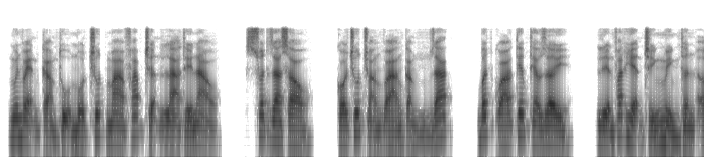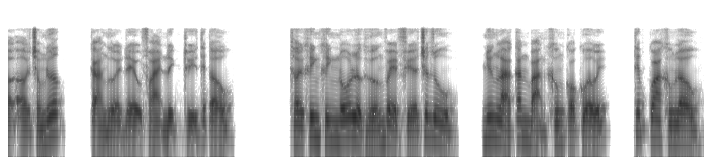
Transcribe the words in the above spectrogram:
nguyên vẹn cảm thụ một chút ma pháp trận là thế nào, xuất ra sau, có chút choáng váng cảm giác, bất quá tiếp theo giây, liền phát hiện chính mình thân ở ở trong nước, cả người đều phải nịch thủy tiết ấu. Thời khinh khinh nỗ lực hướng về phía trước du, nhưng là căn bản không có cuối, tiếp qua không lâu,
